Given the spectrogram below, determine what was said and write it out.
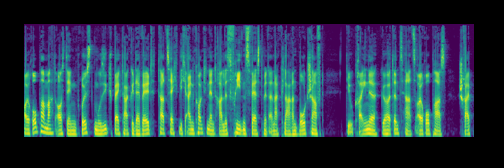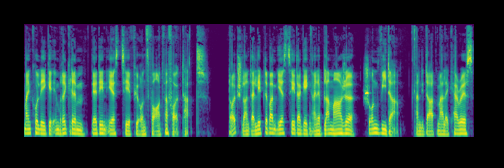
Europa macht aus dem größten Musikspektakel der Welt tatsächlich ein kontinentales Friedensfest mit einer klaren Botschaft. Die Ukraine gehört ins Herz Europas, schreibt mein Kollege Imre Grimm, der den ESC für uns vor Ort verfolgt hat. Deutschland erlebte beim ESC dagegen eine Blamage, schon wieder. Kandidat Malek Harris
